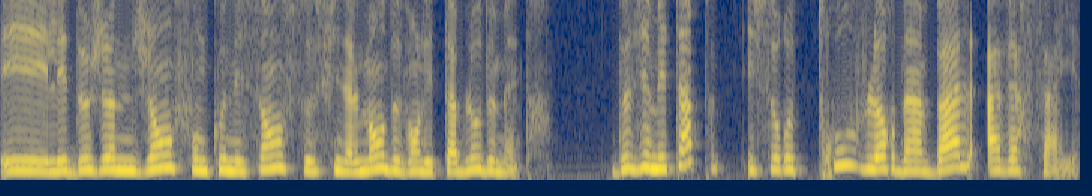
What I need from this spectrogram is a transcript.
et les deux jeunes gens font connaissance finalement devant les tableaux de maître. Deuxième étape, ils se retrouvent lors d'un bal à Versailles,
